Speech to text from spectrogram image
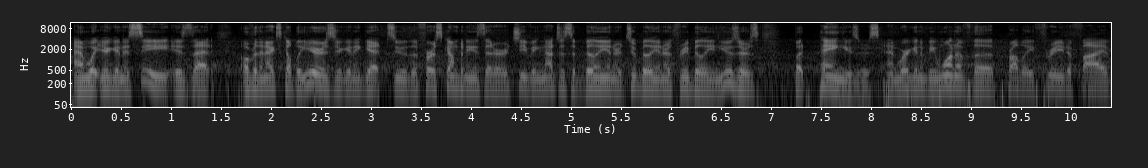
And what you're going to see is that over the next couple of years, you're going to get to the first companies that are achieving not just a billion or two billion or three billion users, but paying users. And we're going to be one of the probably three to five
